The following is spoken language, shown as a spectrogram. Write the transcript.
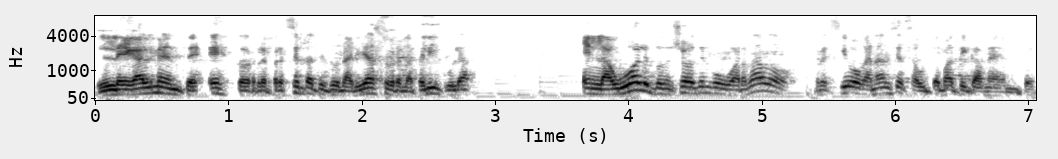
legalmente esto representa titularidad sobre la película, en la wallet donde yo lo tengo guardado, recibo ganancias automáticamente.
